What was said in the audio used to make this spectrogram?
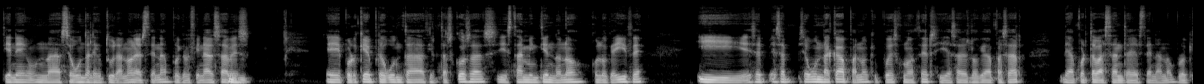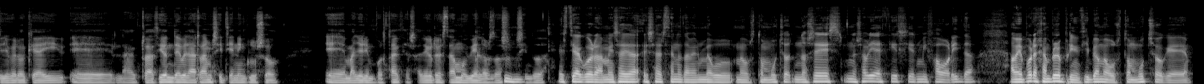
tiene una segunda lectura, ¿no? La escena, porque al final sabes uh -huh. eh, por qué pregunta ciertas cosas y está mintiendo, ¿no? Con lo que dice. Y ese, esa segunda capa, ¿no? Que puedes conocer si ya sabes lo que va a pasar, le aporta bastante a la escena, ¿no? Porque yo creo que ahí eh, la actuación de Bella Ramsey tiene incluso eh, mayor importancia. O sea, yo creo que están muy bien los dos, sin duda. Estoy de acuerdo. A mí esa, esa escena también me, me, gustó mucho. No sé, no sabría decir si es mi favorita. A mí, por ejemplo, al principio me gustó mucho que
